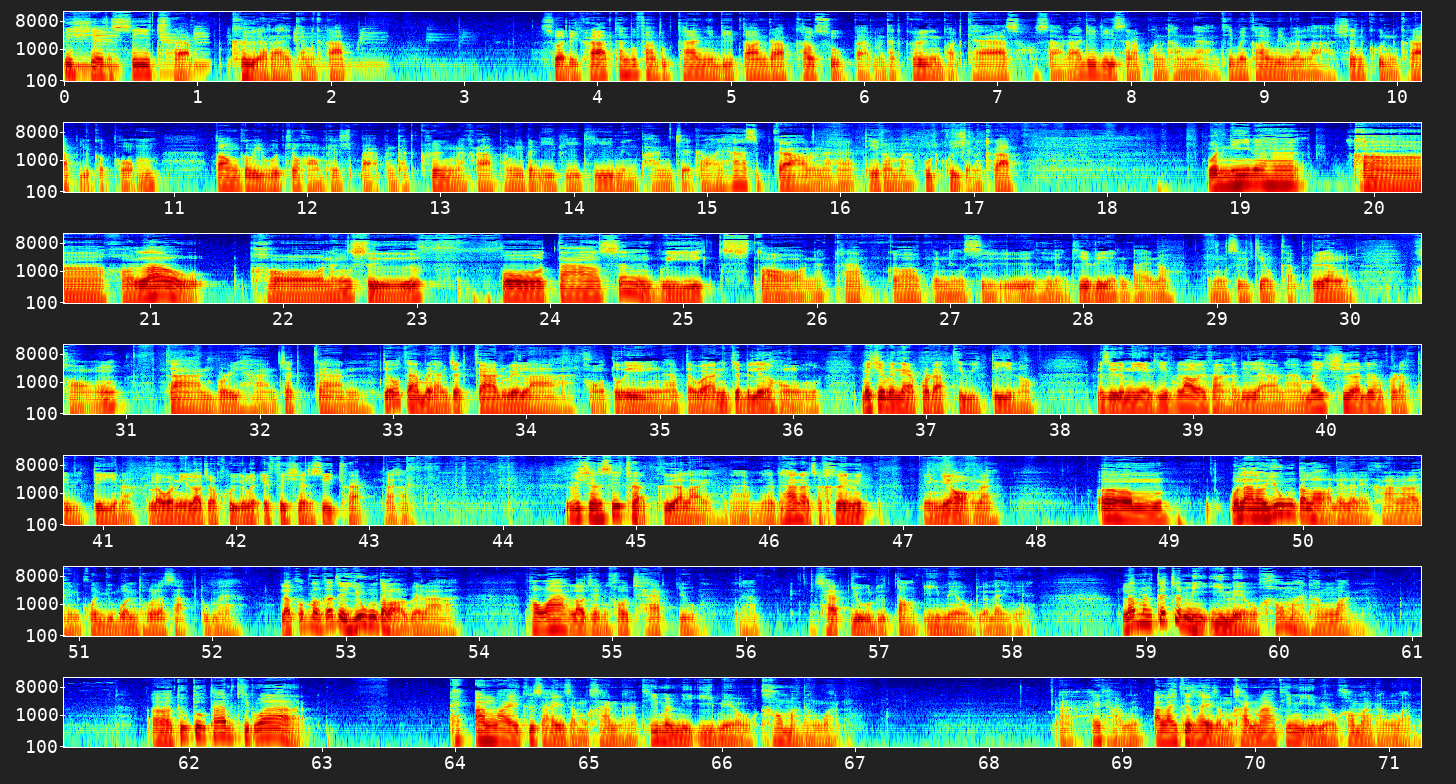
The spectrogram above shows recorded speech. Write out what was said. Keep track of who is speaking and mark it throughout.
Speaker 1: efficiency trap คืออะไรกันครับ สวัสดีครับ ท่านผู้ฟังทุกท่านยินดีต้อนรับเข้าสู่ 8บรรทัดครึ่งพอดแคสต์สาระดีๆสำหรับคนทำงานที่ไม่ค่อยมีเวลาเช่นคุณครับ อยู่กับผม ต้องกวีวุฒิเจ้าของเพจ8บรรทัดครึ่งนะครับครั้งนี้เป็น EP ที่ 1759 แล้วนะฮะ ที่เรามาพูดคุยกันนะครับ วันนี้นะฮะอขอเล่าขอหนังสือ4,000 weeks ต่อนะครับ ก็เป็นหนังสืออย่างที่เรียนไปเนาะ หนังสือเกี่ยวกับเรื่องของการบริหารจัดการเรียกว่าการบริหารจัดการเวลาของตัวเองนะครับ แต่ว่าอันนี้จะเป็นเรื่องของไม่ใช่เป็นแนว productivity เนาะหนังสือเล่มนี้อย่างที่เล่าให้ฟังครั้งที่แล้วนะ ไม่เชื่อเรื่อง productivity นะ แล้ววันนี้เราจะคุยเรื่อง efficiency trap นะครับ efficiency trap คืออะไรนะครับท่านอาจจะเคยนึกอย่างนี้ออกนะเออเวลาเรายุ่งตลอดเลยหลาย ๆ ครั้งเราเห็นคนอยู่บนโทรศัพท์ถูกไหมแล้วก็มันก็จะยุ่งตลอดเวลา เพราะว่าเราเห็นเขาแชทอยู่นะครับแชทอยู่หรือตอบอีเมลหรืออะไรเงี้ย แล้วมันก็จะมีอีเมลเข้ามาทั้งวันทุกๆทท่านคิดว่าอะไรคือสาเหตุสำคัญฮะที่มันมีอีเมลเข้ามาทั้งวันให้ถามอะไรคือสาเหตุสำคัญมากที่มีอีเมลเข้ามาทั้งวัน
